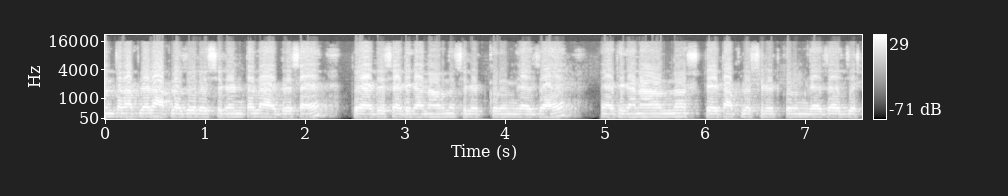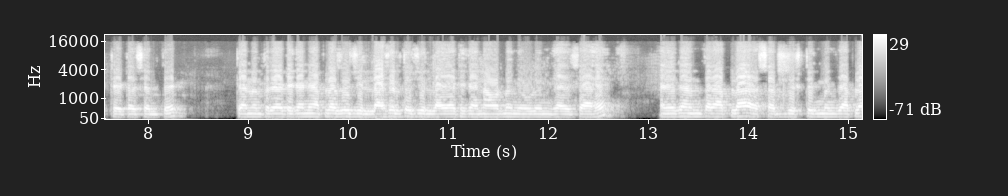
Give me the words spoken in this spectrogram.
नंतर आपल्याला आपला जो रेसिडेंटल ऍड्रेस आहे तो ऍड्रेस या ठिकाणावरनं सिलेक्ट करून घ्यायचा आहे. या ठिकाणावरनं स्टेट आपलं सिलेक्ट करून घ्यायचं आहे. जे स्टेट असेल ते. त्यानंतर या ठिकाणी आपला जो जिल्हा असेल तो जिल्हा या ठिकाणावरनं निवडून घ्यायचा आहे. आणि त्यानंतर आपला सब डिस्ट्रिक्ट म्हणजे आपला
